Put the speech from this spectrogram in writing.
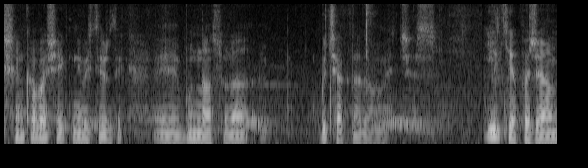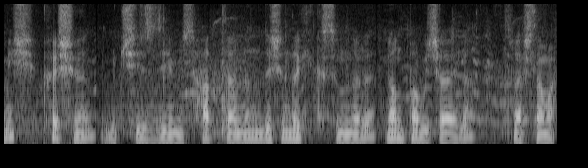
Kaşığın kaba şeklini bitirdik. Ee, bundan sonra bıçakla devam edeceğiz. İlk yapacağım iş kaşığın bu çizdiğimiz hatlarının dışındaki kısımları yontma bıçağıyla tıraşlamak.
